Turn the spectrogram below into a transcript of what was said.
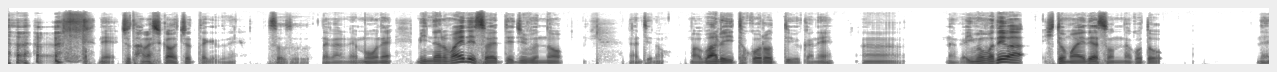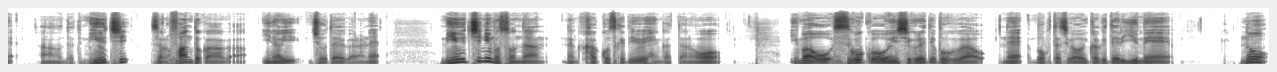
ね、ちょっと話変わっちゃったけどね。そうそう。だからね、もうね、みんなの前でそうやって自分の、なんていうの、まあ悪いところっていうかね、うん。なんか今までは人前ではそんなことを、ね、あのだって身内そのファンとかがいない状態やからね。身内にもそんな、なんか格好つけて言えへんかったのを、今すごく応援してくれて、僕がね、僕たちが追いかけてる夢の、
